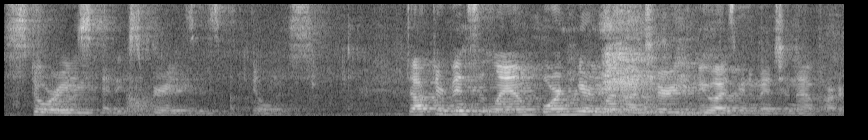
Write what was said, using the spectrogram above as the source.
stories and experiences of illness. Dr. Vincent Lam, born here in London, Ontario, you knew I was going to mention that part,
